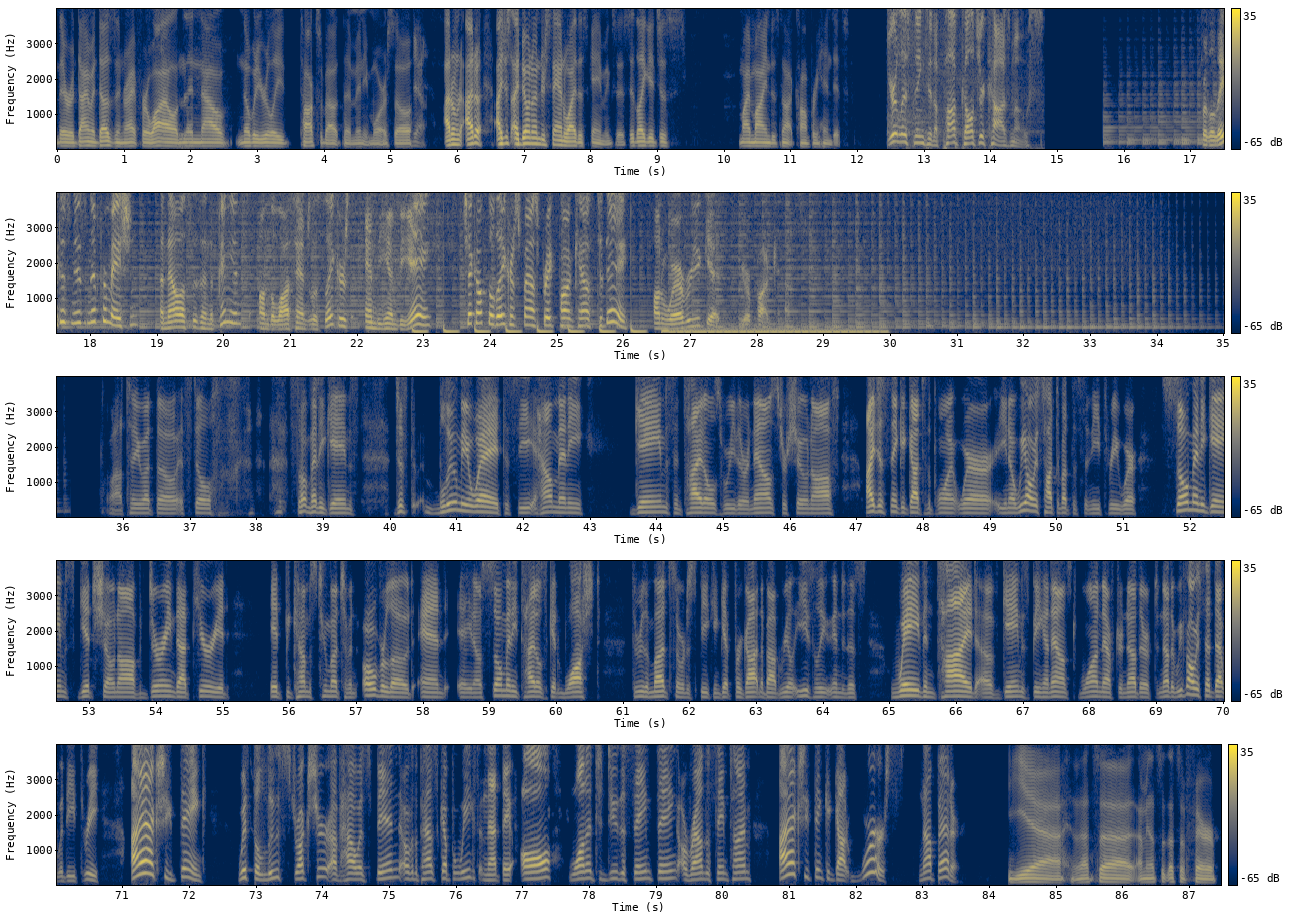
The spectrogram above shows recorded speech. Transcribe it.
they're a dime a dozen, right, for a while, and then now nobody really talks about them anymore. So yeah, I don't, I don't, I just, I don't understand why this game exists. It like it just, my mind does not comprehend it. You're listening to the Pop Culture Cosmos. For the latest news and information, analysis and opinions on the Los Angeles Lakers and the NBA, check out the Lakers Fast Break podcast today on wherever you get your podcasts. I'll tell you what, though, it's still so many games. Just blew me away to see how many games and titles were either announced or shown off. I just think it got to the point where, you know, we always talked about this in E3 where so many games get shown off during that period it becomes too much of an overload and eh, you know so many titles get washed through the mud so to speak and get forgotten about real easily into this wave and tide of games being announced one after another after another we've always said that with e3 i actually think with the loose structure of how it's been over the past couple weeks and that they all wanted to do the same thing around the same time I actually think it got worse, not better. Yeah, that's uh I mean that's that's a fair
